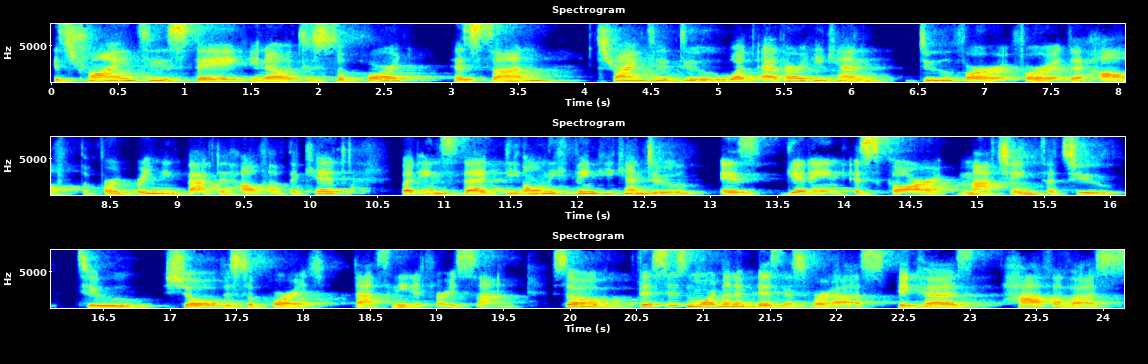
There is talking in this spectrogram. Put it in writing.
is trying to stay, you know, to support his son, trying to do whatever he can do for for the health, for bringing back the health of the kid. But instead, the only thing he can do is getting a scar matching tattoo to show the support that's needed for his son. So this is more than a business for us because half of us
